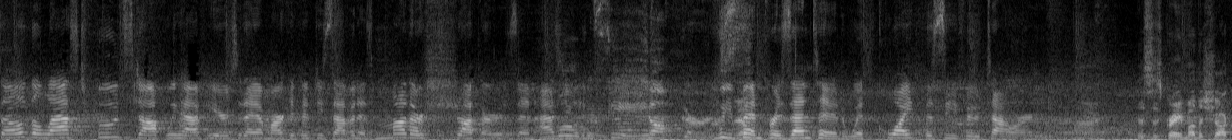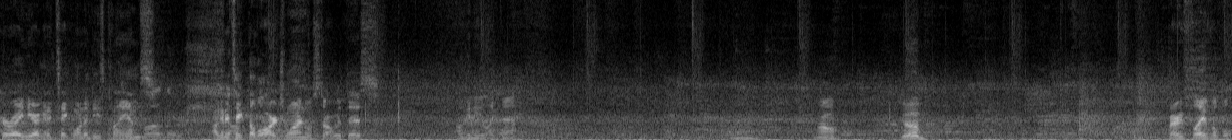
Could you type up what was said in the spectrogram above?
So the last food stop we have here today at Market 57 is Mother Shuckers, and as you can see, Shuckers. we've Yep. been presented with quite the seafood tower. This is great. Mother Shucker right here. I'm going to take one of these clams. Mother I'm going to take the large one. We'll start with this. I'm going to eat like that. Mm. Oh, good. Very flavorful.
